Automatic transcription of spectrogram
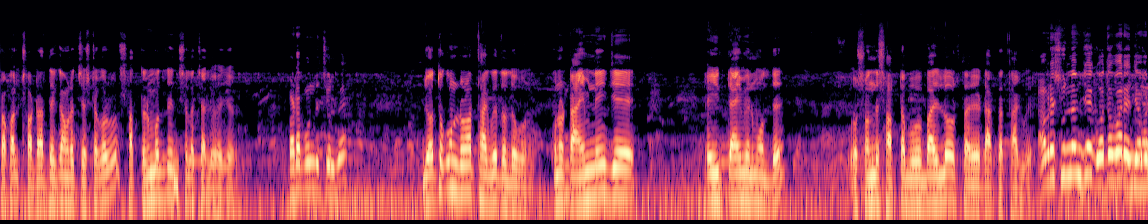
সকাল ছটা থেকে আমরা চেষ্টা করব সাতটার মধ্যে ইনশাল্লাহ চালু হয়ে যাবে। কটা পর্যন্ত চলবে? যতক্ষণ ডোনার থাকবে ততক্ষণ। কোনো টাইম নেই যে এই টাইমের মধ্যে। ও সন্ধ্যে সাতটা বাজলেও তাই ডাক্তার থাকবে। আমরা শুনলাম যে গতবারে যেমন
